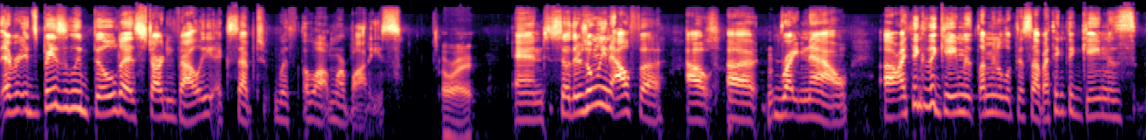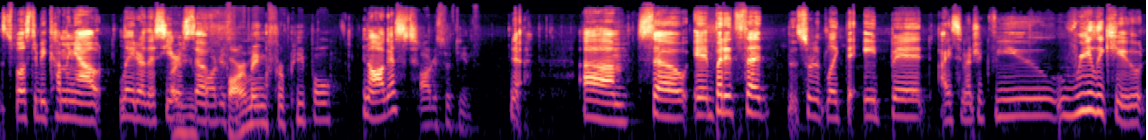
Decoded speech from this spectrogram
every, it's basically billed as Stardew Valley, except with a lot more bodies. All right. And so there's only an alpha out uh, right now. Uh, I think the game is, I'm going to look this up. I think the game is supposed to be coming out later this year, Are you so farming for people? in August. August 15th. Yeah. Um, so, it, but it's that sort of like the 8-bit isometric view, really cute,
